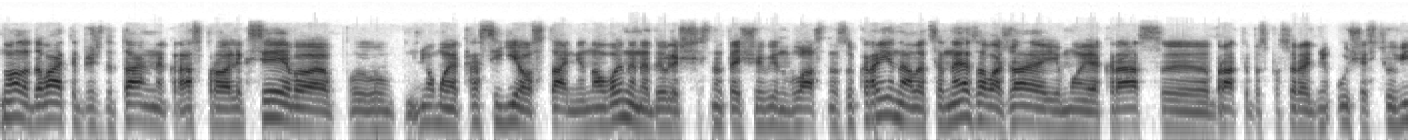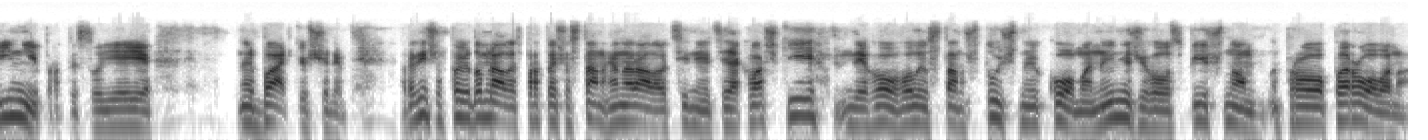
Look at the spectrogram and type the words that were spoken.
Ну але давайте більш детально якраз про Алєксєєва. У ньому якраз і є останні новини, не дивлячись на те, що він власне з України, але це не заважає йому якраз е, брати безпосередню участь у війні проти своєї. Батьківщини раніше повідомлялось про те, що стан генерала оцінюється як важкий. Його оголив стан штучної коми. Нині ж його успішно прооперовано.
